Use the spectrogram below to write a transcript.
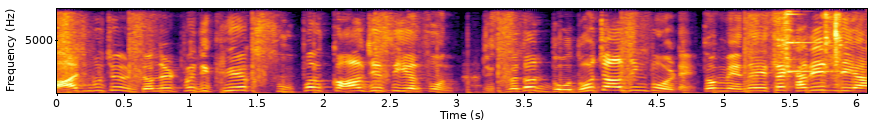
आज मुझे इंटरनेट पे दिखी एक सुपर कार जैसी ईयरफोन जिसमें तो दो दो चार्जिंग पोर्ट हैं तो मैंने इसे खरीद लिया।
